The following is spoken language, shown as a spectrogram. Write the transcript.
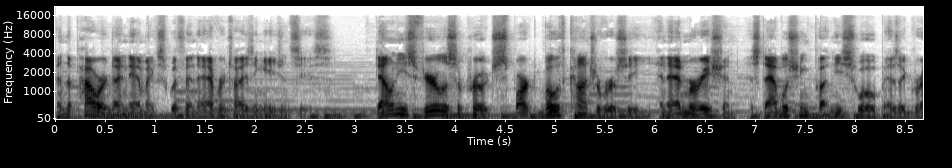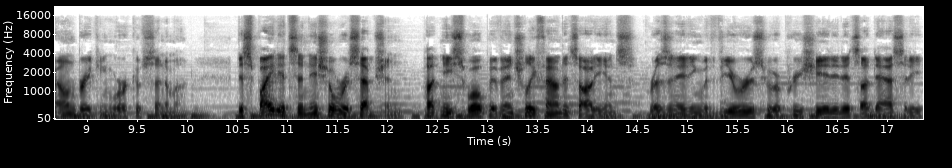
and the power dynamics within advertising agencies. Downey's fearless approach sparked both controversy and admiration, establishing Putney Swope as a groundbreaking work of cinema. Despite its initial reception, Putney Swope eventually found its audience, resonating with viewers who appreciated its audacity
